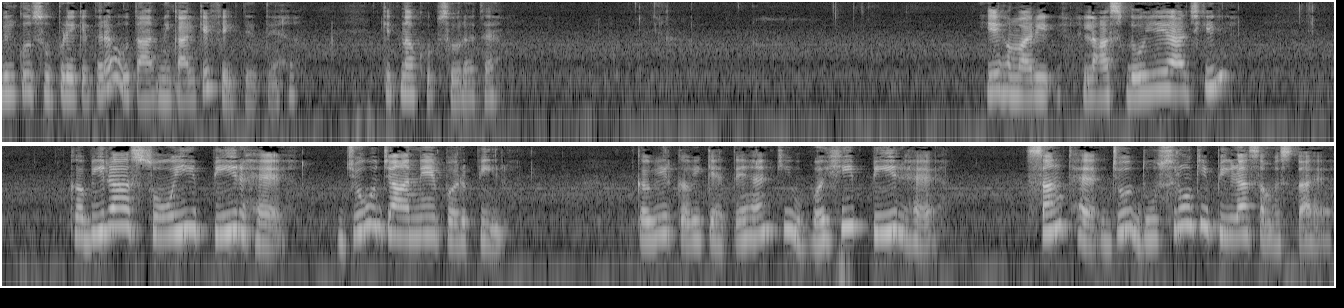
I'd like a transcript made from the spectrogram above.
बिल्कुल सुपड़े की तरह उतार निकाल के फेंक देते हैं। कितना खूबसूरत है। ये हमारी लास्ट दो है आज के लिए। कबीरा सोई पीर है, जो जाने पर पीर। कबीर कवि कहते हैं कि वही पीर है, संत है जो दूसरों की पीड़ा समझता है।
